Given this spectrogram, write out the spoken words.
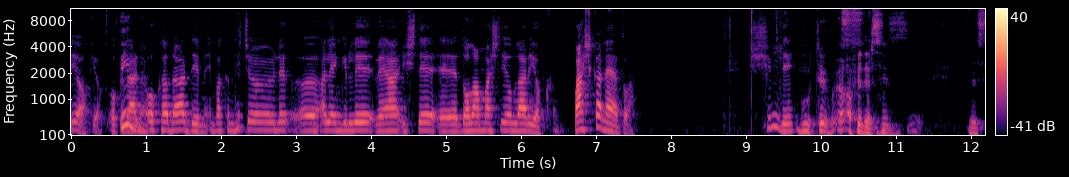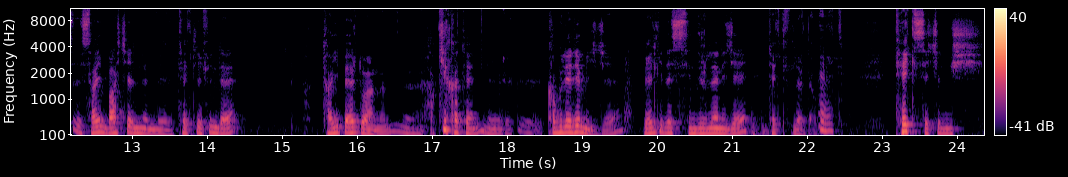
Yok yok o Değil kadar mi? o kadar demeyin. Bakın hiç öyle e, alengirli veya işte e, dolambaçlı yollar yok. Başkan Erdoğan. Şimdi Bu te- affedersiniz. E, Sayın Bahçeli'nin e, teklifinde Tayyip Erdoğan'ın e, hakikaten e, kabul edemeyeceği, belki de sindirleneceği teklifler de var. Evet. Tek seçilmiş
